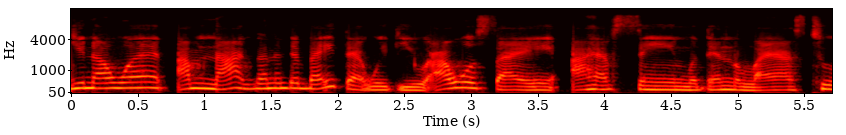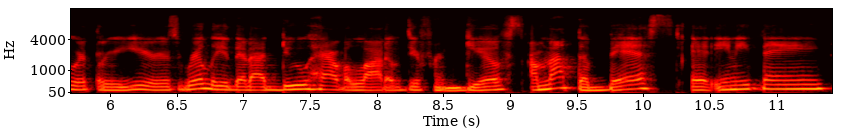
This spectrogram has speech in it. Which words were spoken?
You know what? I'm not going to debate that with you. I will say I have seen within the last two or three years, really, that I do have a lot of different gifts. I'm not the best at anything,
